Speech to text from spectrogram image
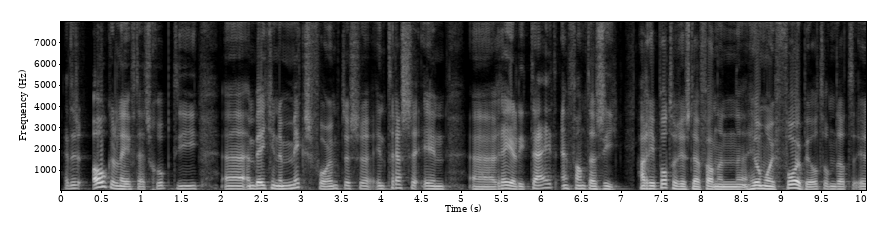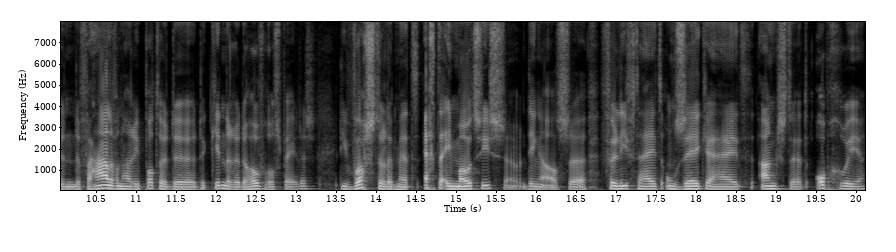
Het is ook een leeftijdsgroep die uh, een beetje een mix vormt tussen interesse in uh, realiteit en fantasie. Harry Potter is daarvan een eh, heel mooi voorbeeld, omdat in de verhalen van Harry Potter de, de kinderen, de hoofdrolspelers, die worstelen met echte emoties. Eh, dingen als uh, verliefdheid, onzekerheid, angst, het opgroeien.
